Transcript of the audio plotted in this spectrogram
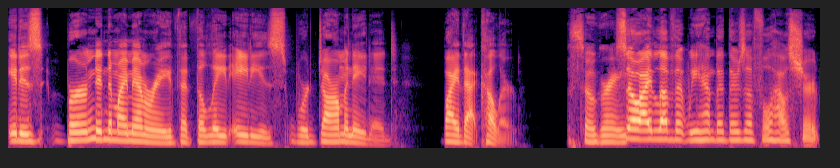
it is burned into my memory that the late 80s were dominated by that color So great. so i love that we had that there's a full house shirt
